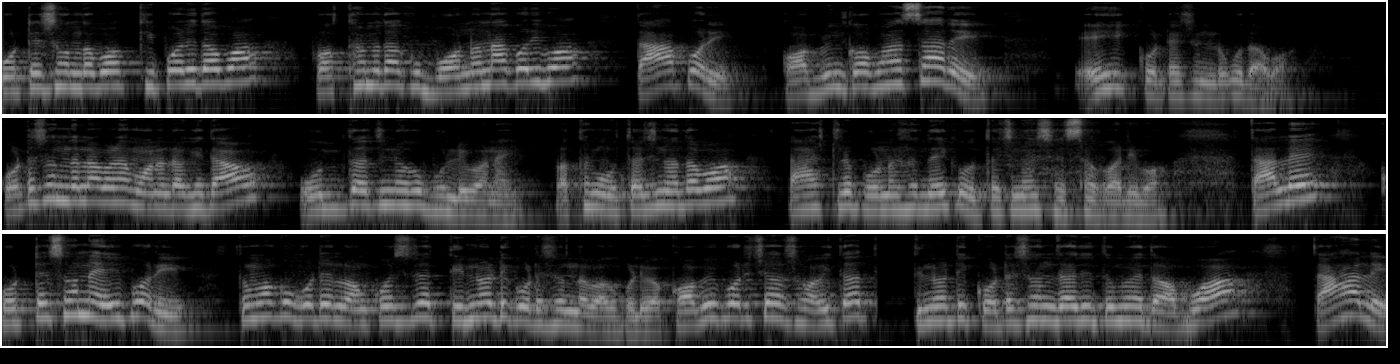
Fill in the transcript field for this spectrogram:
কোটেসন দেব কিপরি দেব প্রথমে তাকে বর্ণনা করব তাপরে কবিঙ্ ভাষায় এই কোটেসনটুকু দেব কোটেসন ଦେଲାବେଳେ ମନେ ରଖିଥାଅ ଉଦ୍ଧ ଚିହ୍ନକୁ ଭୁଲିବ ନାହିଁ ପ୍ରଥମେ ଉଚ୍ଚ ଚିହ୍ନ ଦେବ ଲାଷ୍ଟରେ ପୂର୍ଣ୍ଣସଂଖ୍ୟା ଦେଇକି ଉଚ୍ଚ ଚିହ୍ନ ଶେଷ କରିବ ତାହେଲେ କୋଟେସନ୍ ଏହିପରି ତୁମକୁ ଗୋଟେ ଲଙ୍କୋଜରେ ତିନୋଟି କୋଟେସନ୍ ଦେବାକୁ ପଡ଼ିବ କବି ପରିଚୟ ସହିତ ତିନୋଟି କୋଟେସନ୍ ଯଦି ତୁମେ ଦେବ ତାହେଲେ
